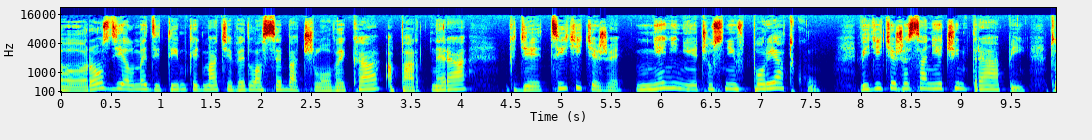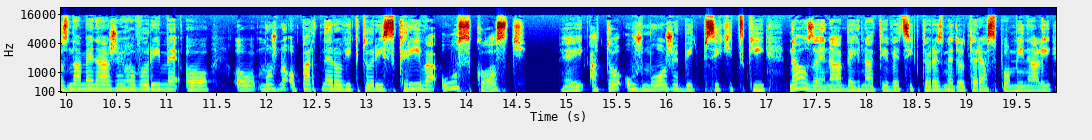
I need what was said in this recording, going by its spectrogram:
rozdiel medzi tým, keď máte vedľa seba človeka a partnera, kde cítite, že není niečo s ním v poriadku. Vidíte, že sa niečím trápi. To znamená, že hovoríme o, o možno o partnerovi, ktorý skrýva úzkosť Hej, a to už môže byť psychický naozaj nábeh na tie veci, ktoré sme doteraz spomínali.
